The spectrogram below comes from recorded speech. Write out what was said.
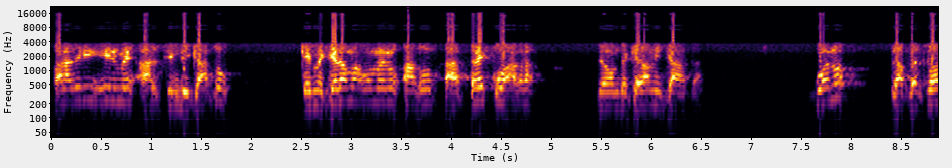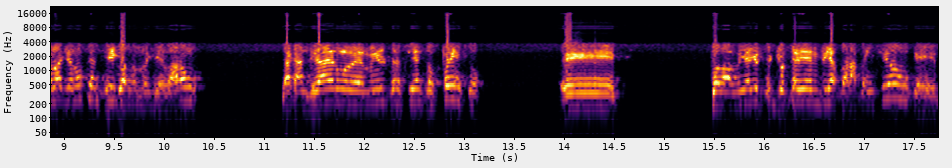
para dirigirme al sindicato que me queda más o menos a dos, a tres cuadras de donde queda mi casa. Bueno, la persona yo no sentí cuando me llevaron la cantidad de 9.300 pesos. Eh, todavía yo, yo te envía para pensión, que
